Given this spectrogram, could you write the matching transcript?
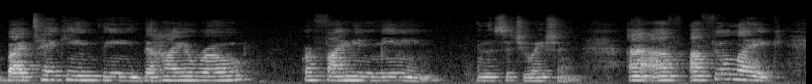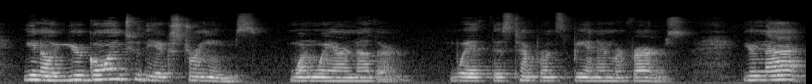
by taking the, the higher road or finding meaning in the situation. I, I, I feel like, you know, you're going to the extremes one way or another with this temperance being in reverse. You're not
